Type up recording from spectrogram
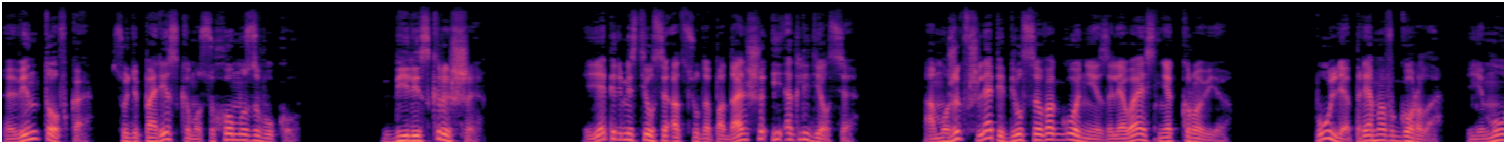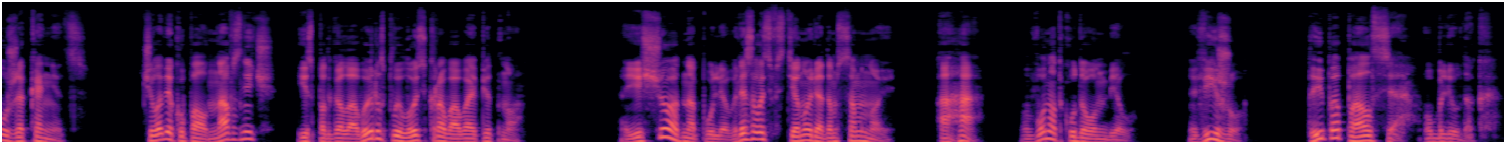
Винтовка, судя по резкому сухому звуку. Били с крыши. Я переместился отсюда подальше и огляделся. А мужик в шляпе бился в агонии, заливая снег кровью. Пуля прямо в горло. Ему уже конец. Человек упал навзничь, из-под головы расплылось кровавое пятно. Еще одна пуля врезалась в стену рядом со мной. Ага, вон откуда он бил. Вижу. Ты попался, ублюдок.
